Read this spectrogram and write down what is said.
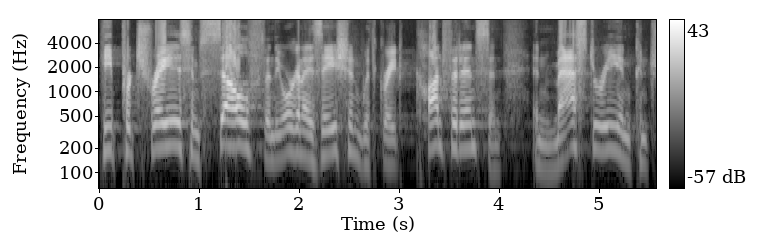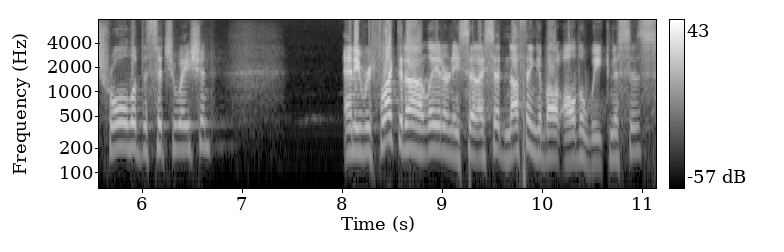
he portrays himself and the organization with great confidence and, and mastery and control of the situation. And he reflected on it later and he said, I said nothing about all the weaknesses,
